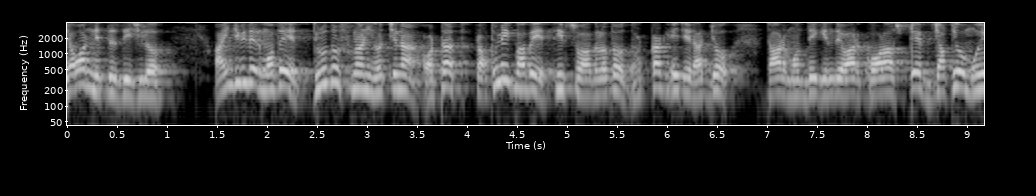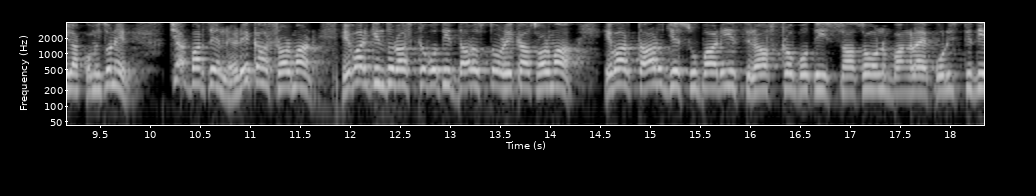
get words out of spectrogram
যাওয়ার নির্দেশ দিয়েছিল। আইনজীবীদের মতে দ্রুত শুনানি হচ্ছে না, অর্থাৎ প্রাথমিকভাবে শীর্ষ আদালতও ধাক্কা খেয়েছে রাজ্য। তার মধ্যে কিন্তু এবার কড়া স্টেপ জাতীয় মহিলা কমিশনের চেয়ারপারসন রেখা শর্মার, এবার কিন্তু রাষ্ট্রপতির দ্বারস্থ রেখা শর্মা, এবার তার যে সুপারিশ রাষ্ট্রপতির শাসন বাংলায় পরিস্থিতি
